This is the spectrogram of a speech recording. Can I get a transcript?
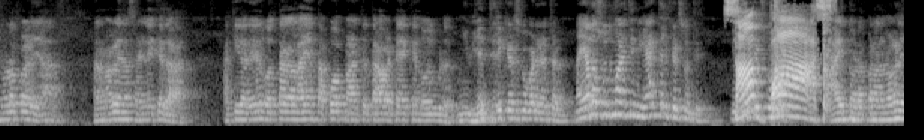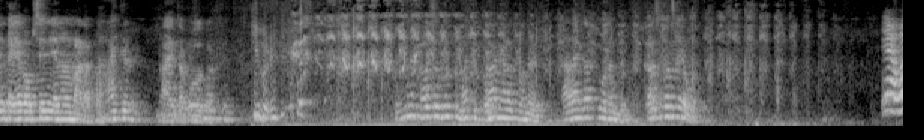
ನೋಡಪ್ಪ ಅಳಿಯ ನನ್ನ ಮಗಳೇನೋ ಸಣ್ಣಕ್ಕೆದ ಆಕಿಗೆ ಅದೇನು ಗೊತ್ತಾಗಲ್ಲ ಏನು ತಪ್ಪು ಅಪ್ ಮಾಡ್ತಿರ್ತಾಳ ಹೊಟ್ಟೆ ಹಾಕ್ಯಂದು ಹೋಗ್ಬಿಡು. ನೀವ್ ಏನ್ ತಲೆ ಕೆಡ್ಸ್ಕೊಬೇಡ್ರಿ ಅಂತಾರ? ನಾ ಎಲ್ಲ ಸುದ್ದಿ ಮಾಡ್ತೀನಿ ನೀವ್ ಯಾಕೆ ತಲೆ ಕೆಡ್ಸ್ಕೊಂತೀರಿ? ಆಯ್ತು ನೋಡಪ್ಪ ನನ್ನ ಮಗಳ ಕೈಯಾಗ ಒಪ್ಸಿನಿ ಏನೋ ಮಾಡಪ್ಪ. ಆಯ್ತು ಆಯ್ತಪ್ಪ ಹೋಗ್ಬಾ ಸುಮ್ಮನೆ ಕಳ್ಸ ಬಿಟ್ಟು ಮತ್ತೆ ಪುರಾಣ ಹೇಳಕ್ ಬಂದಾಳಿ. ನಮ್ದು ಕಳ್ಸ ಬಂದೆ ಅವು ಏ ಅವ್ವ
